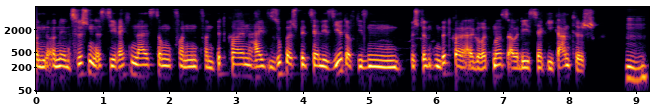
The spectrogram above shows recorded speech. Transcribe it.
Und, und inzwischen ist die Rechenleistung von, von Bitcoin halt super spezialisiert auf diesen bestimmten Bitcoin-Algorithmus, aber die ist ja gigantisch. Mhm.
